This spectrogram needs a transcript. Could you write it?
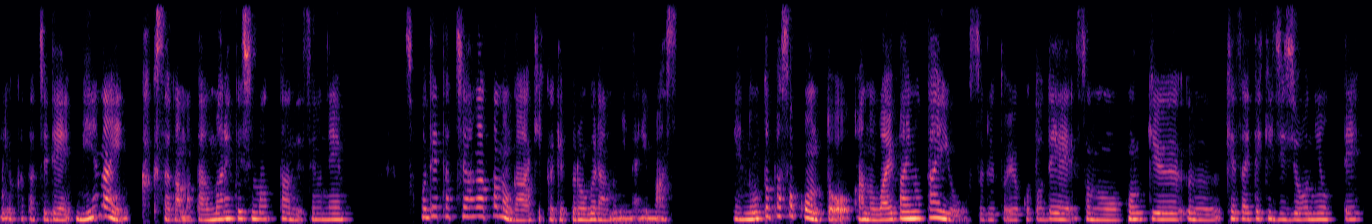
ていう形で、見えない格差がまた生まれてしまったんですよね。そこで立ち上がったのがきっかけプログラムになります。ノートパソコンとあの Wi-Fi の対応をするということで、その困窮、経済的事情によって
